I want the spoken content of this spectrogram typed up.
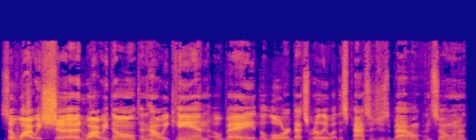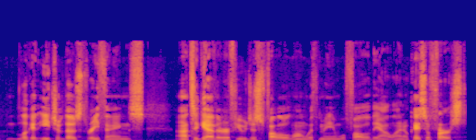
So, why we should, why we don't, and how we can obey the Lord. That's really what this passage is about. And so, I want to look at each of those three things uh, together. If you would just follow along with me, and we'll follow the outline. Okay, so first,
